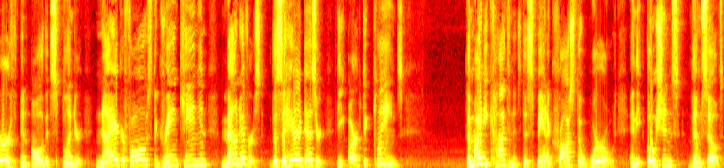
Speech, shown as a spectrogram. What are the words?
earth in all of its splendor. Niagara Falls, the Grand Canyon, Mount Everest, the Sahara Desert, the Arctic Plains, the mighty continents that span across the world and the oceans themselves.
